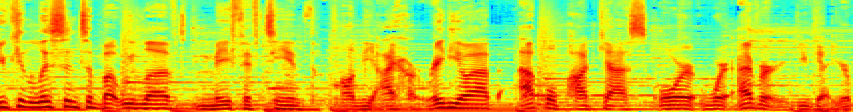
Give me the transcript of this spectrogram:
You can listen to But We Loved May 15th on the iHeartRadio app, Apple Podcasts, or wherever you get your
